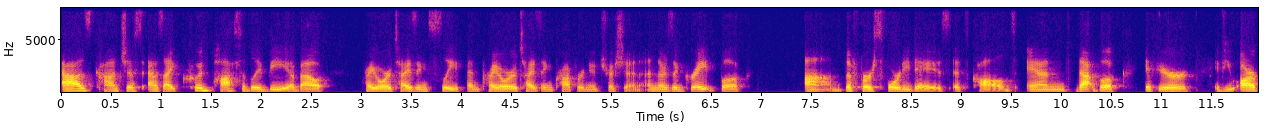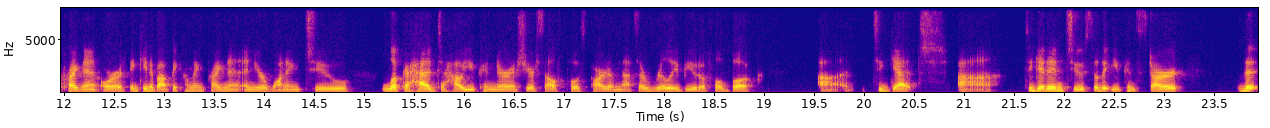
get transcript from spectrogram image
as conscious as i could possibly be about prioritizing sleep and prioritizing proper nutrition. And there's a great book um, the first 40 days it's called. And that book if you're if you are pregnant or are thinking about becoming pregnant and you're wanting to look ahead to how you can nourish yourself postpartum that's a really beautiful book uh, to get uh, to get into so that you can start. The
